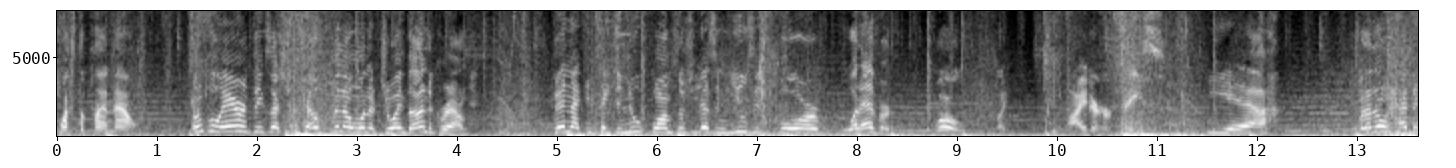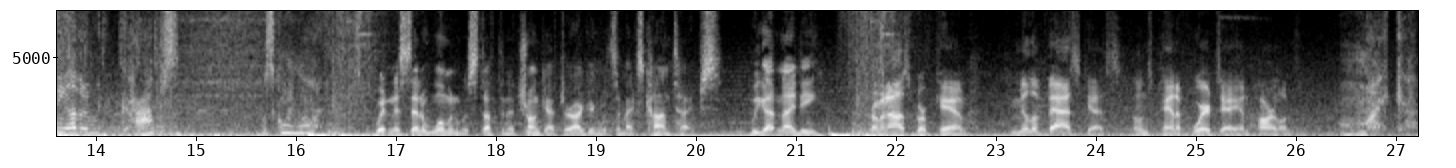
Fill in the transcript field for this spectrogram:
what's the plan now? Uncle Aaron thinks I should tell Finn I want to join the underground. Then I can take the Nuform so she doesn't use it for whatever. Whoa, like, lie to her face? Yeah, but I don't have any other cops. What's going on? Witness said a woman was stuffed in a trunk after arguing with some ex-con types. We got an ID? From an Oscorp cam. Camila Vasquez owns Panafuerte in Harlem. Oh my god.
